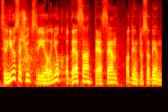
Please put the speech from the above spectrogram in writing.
Сергій Осачук, Сергій Галенюк, Одеса, ТСН 1+,1.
